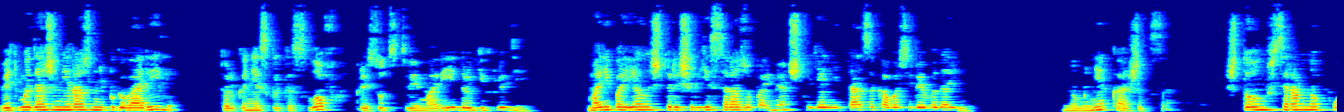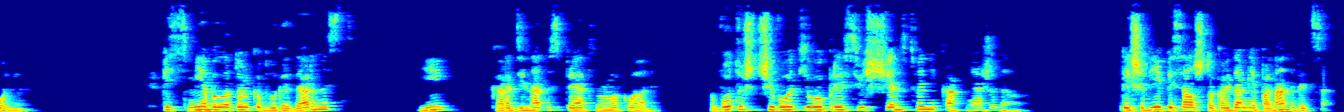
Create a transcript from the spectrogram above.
ведь мы даже ни разу не поговорили, только несколько слов в присутствии Марии и других людей. Мари боялась, что Ришелье сразу поймет, что я не та, за кого себя выдаю. Но мне кажется, что он все равно понял. В письме была только благодарность и координаты спрятанного клада. Вот уж чего от его преосвященства никак не ожидал. Ришелье писал, что когда мне понадобится,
